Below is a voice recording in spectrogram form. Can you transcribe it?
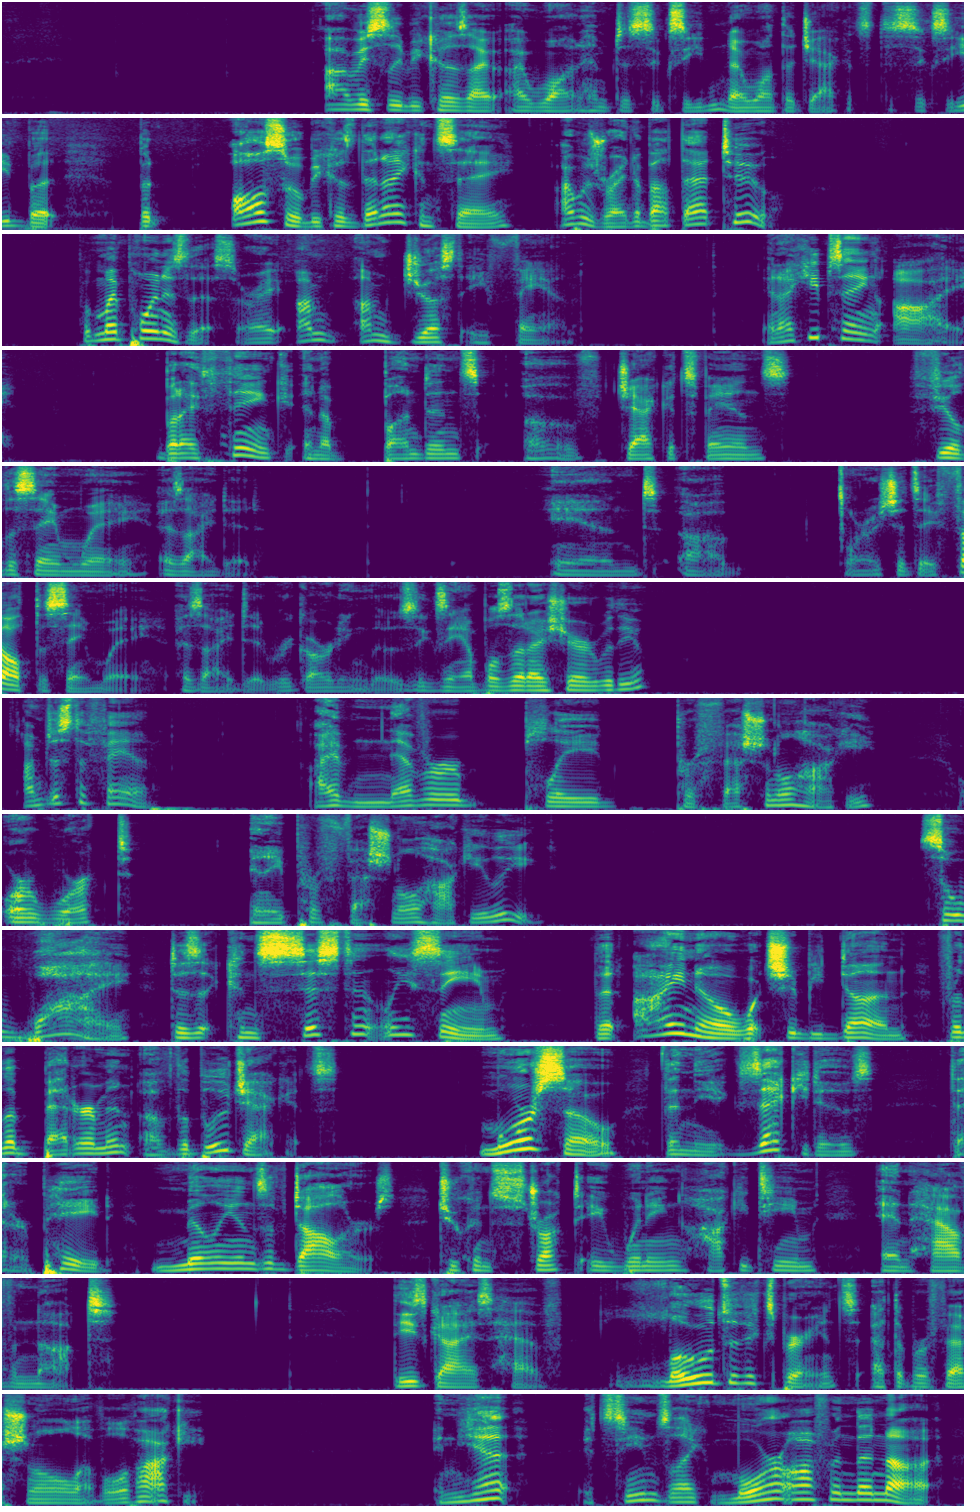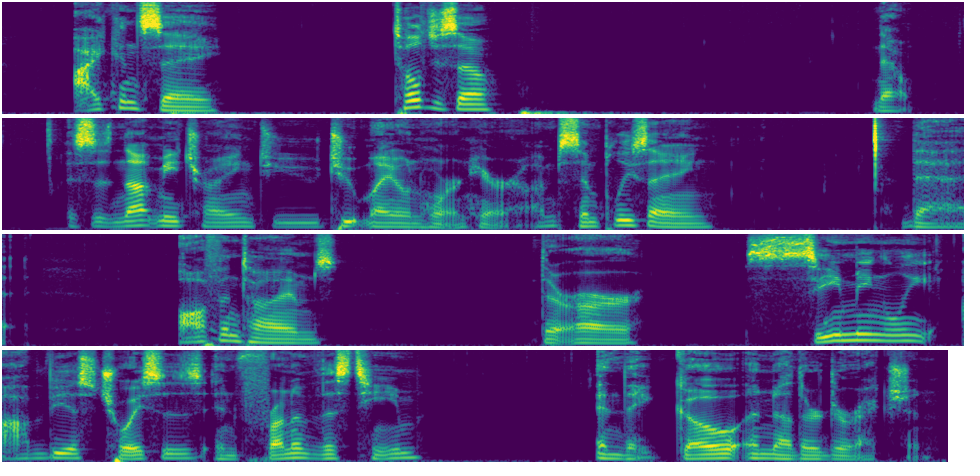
Obviously because I, I want him to succeed and I want the Jackets to succeed, but but also because then I can say I was right about that too. But my point is this, all right? I'm I'm just a fan. And I keep saying I, but I think an abundance of Jackets fans feel the same way as I did. And, uh, or I should say, felt the same way as I did regarding those examples that I shared with you. I'm just a fan. I have never played professional hockey or worked in a professional hockey league. So, why does it consistently seem that I know what should be done for the betterment of the Blue Jackets, more so than the executives that are paid millions of dollars to construct a winning hockey team and have not. These guys have loads of experience at the professional level of hockey. And yet, it seems like more often than not, I can say, Told you so. Now, this is not me trying to toot my own horn here. I'm simply saying that oftentimes there are seemingly obvious choices in front of this team and they go another direction.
